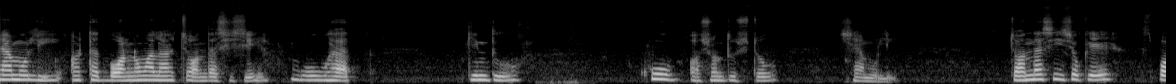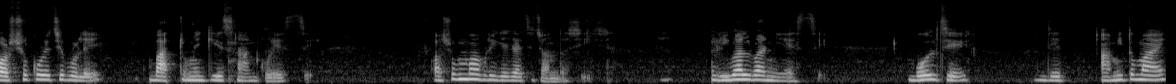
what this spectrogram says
শ্যামলী, অর্থাৎ বর্ণমালা চন্দা শিশির, বৌভাত, কিন্তু খুব অসন্তুষ্ট শ্যামলী। চন্দাশিস ওকে স্পর্শ করেছে বলে বাথরুমে গিয়ে স্নান করে এসছে। অসম্ভব রেগে গেছে চন্দাশিস রিভলভার নিয়ে এসছে। বলছে যে, আমি তোমায়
